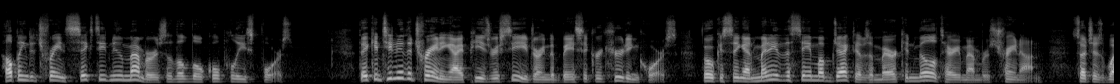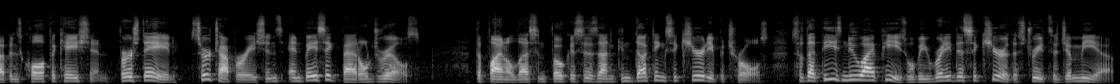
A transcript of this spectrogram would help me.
helping to train 60 new members of the local police force. They continue the training IPs received during the basic recruiting course, focusing on many of the same objectives American military members train on, such as weapons qualification, first aid, search operations, and basic battle drills. The final lesson focuses on conducting security patrols so that these new IPs will be ready to secure the streets of Jamia.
